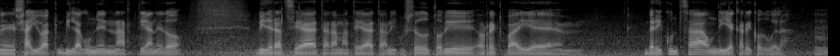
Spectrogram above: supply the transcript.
e, saioak bilagunen artean edo bideratzea eta aramatea eta nik uste dut hori horrek bai e, berrikuntza handi ekarriko duela. Mm.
